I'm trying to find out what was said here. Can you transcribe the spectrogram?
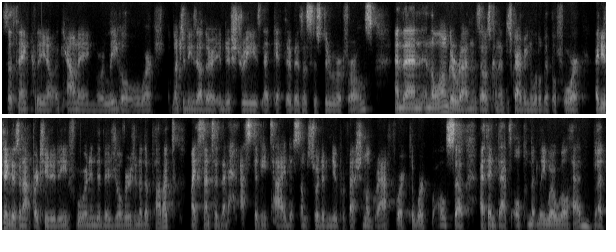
So think, you know, accounting or legal or a bunch of these other industries that get their businesses through referrals. And then in the longer run, as I was kind of describing a little bit before, I do think there's an opportunity for an individual version of the product. My sense is that has to be tied to some sort of new professional graph for it to work well. So I think that's ultimately where we'll head, but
